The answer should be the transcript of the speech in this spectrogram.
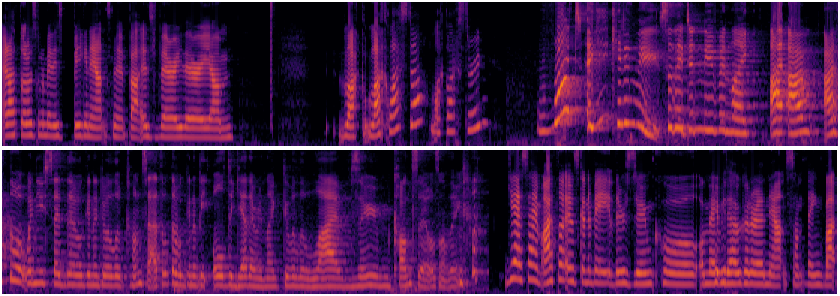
And I thought it was gonna be this big announcement, but it's very, very um luck lackluster lacklustering what? Are you kidding me? So they didn't even like i i i thought when you said they were gonna do a little concert i thought they were gonna be all together and like do a little live zoom concert or something. Yeah same. I thought it was gonna be their zoom call or maybe they were gonna announce something but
